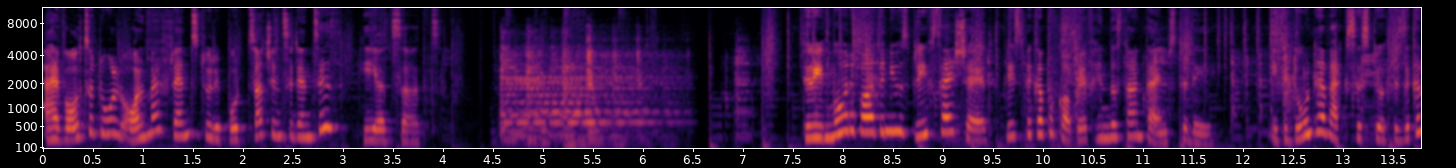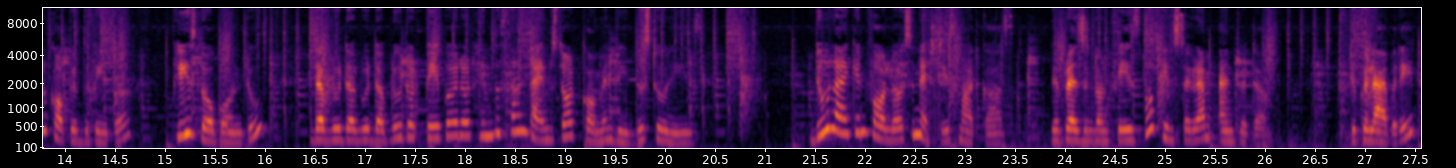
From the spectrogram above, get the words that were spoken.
I have also told all my friends to report such incidences, he asserts. To read more about the news briefs I shared, please pick up a copy of Hindustan Times today. If you don't have access to a physical copy of the paper, please log on to www.paper.hindustantimes.com and read the stories. Do like and follow us on HT Smartcast. We're present on Facebook, Instagram, and Twitter. To collaborate,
